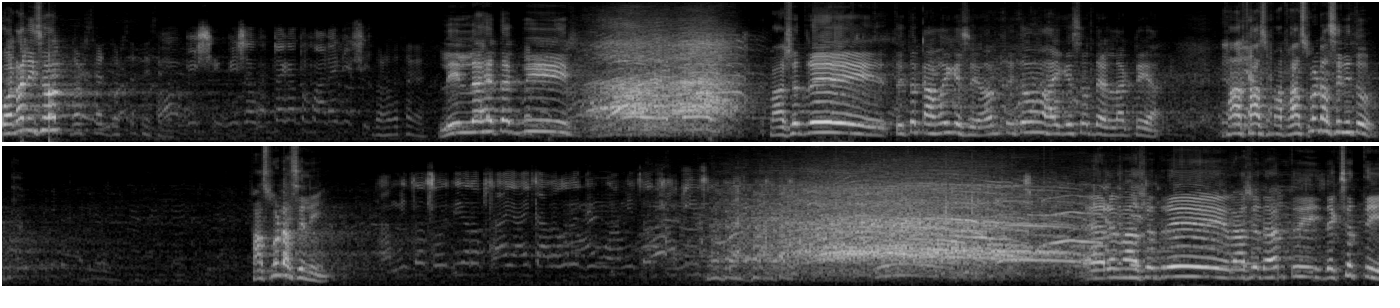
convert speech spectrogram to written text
কটা নিছ? তো পাঠাই দিছি। দশ হাজার টাকা। লিল্লাহে তাকবীর। মাসুদ রে তুই তো কামাই গেছে আর তুই তো হাই গেছ দেড় লাখ টাকা পাসপোর্ট আছে নি তোর? পাসপোর্ট আছে নি আমি তো সৌদি আরব থাই আই কারও করে দিব আমি তো থাকি। আরে মাসুদ রে মাসুদ তুই দেখছ তুই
